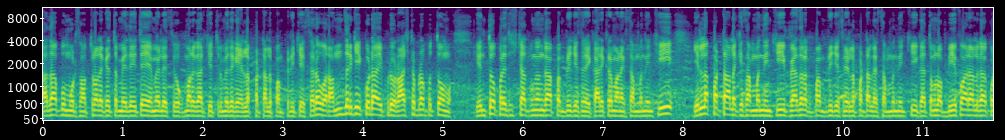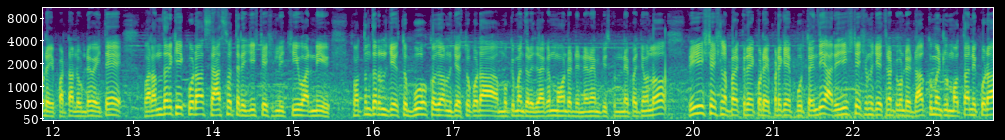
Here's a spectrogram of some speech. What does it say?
దాదాపు మూడు సంవత్సరాల క్రితం ఏదైతే ఎమ్మెల్యే శివకుమార్ గారి చేతుల మీదుగా ఇళ్ళ పట్టాలు పంపిణీ చేశారో వారందరికీ కూడా ఇప్పుడు రాష్ట్ర ప్రభుత్వం ఎంతో ప్రతిష్టాత్మకంగా పంపిణీ చేసిన ఈ కార్యక్రమానికి సంబంధించి ఇళ్ళ పట్టాలకి సంబంధించి పేదలకు పంపిణీ చేసిన ఇళ్ళ పట్టాలకు సంబంధించి గతంలో బీఫారాలుగా కూడా ఈ పట్టాలు ఉండేవి అయితే వారందరికీ కూడా శాశ్వత రిజిస్ట్రేషన్లు ఇచ్చి వారిని స్వతంత్రులు చేస్తూ భూ హక్కుదారులు చేస్తూ కూడా ముఖ్యమంత్రి జగన్మోహన్ రెడ్డి నిర్ణయం తీసుకున్న నేపథ్యంలో రిజిస్ట్రేషన్ ప్రక్రియ కూడా ఇప్పటికే పూర్తయింది. ఆ రిజిస్ట్రేషన్ చేసినటువంటి డాక్యుమెంట్లు మొత్తాన్ని కూడా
